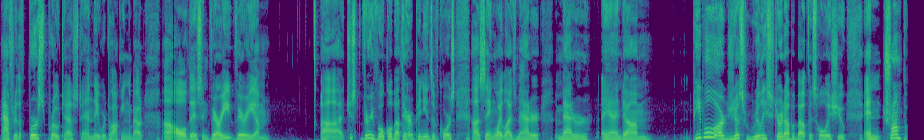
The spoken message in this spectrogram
after the first protest, and they were talking about uh, all this and very, very, um, uh, just very vocal about their opinions, of course, uh, saying white lives matter, matter, and, um, people are just really stirred up about this whole issue and Trump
